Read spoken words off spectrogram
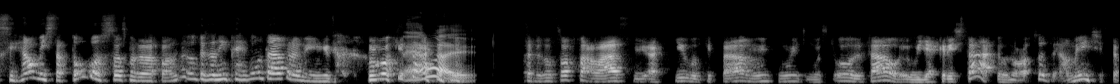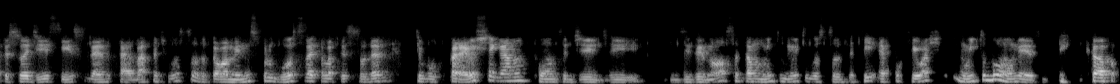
Se realmente tá tão gostoso quando ela fala, não precisa nem perguntar pra mim. Porque é, tá... uai. Se a pessoa só falasse aquilo que tá muito, muito gostoso e tal, eu ia acreditar. Eu, nossa, realmente, se a pessoa disse isso, deve estar bastante gostoso. Pelo menos pro gosto daquela pessoa, deve, tipo, pra eu chegar num ponto de, de dizer, nossa, tá muito, muito gostoso aqui, é porque eu achei muito bom mesmo. Então,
